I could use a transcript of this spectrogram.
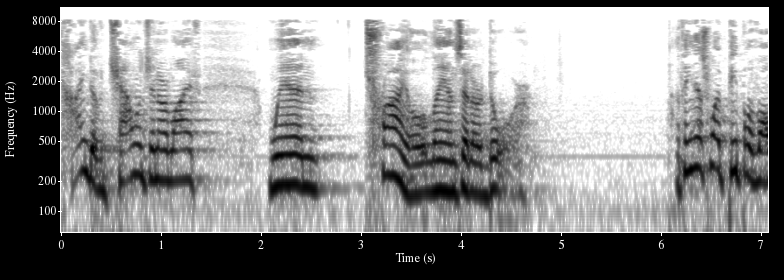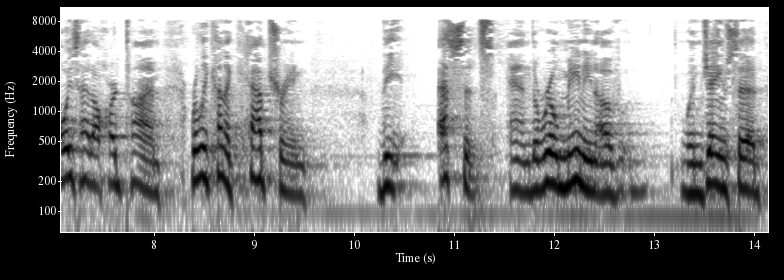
kind of challenge in our life when trial lands at our door. I think that's why people have always had a hard time really kind of capturing the essence and the real meaning of when James said,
